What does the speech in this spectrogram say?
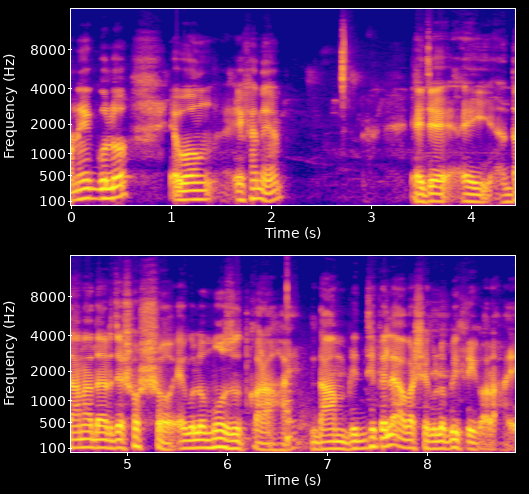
অনেকগুলো এবং এখানে এই যে, এই দানাদার যে শস্য, এগুলো মজুত করা হয়। দাম বৃদ্ধি পেলে আবার সেগুলো বিক্রি করা হয়।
